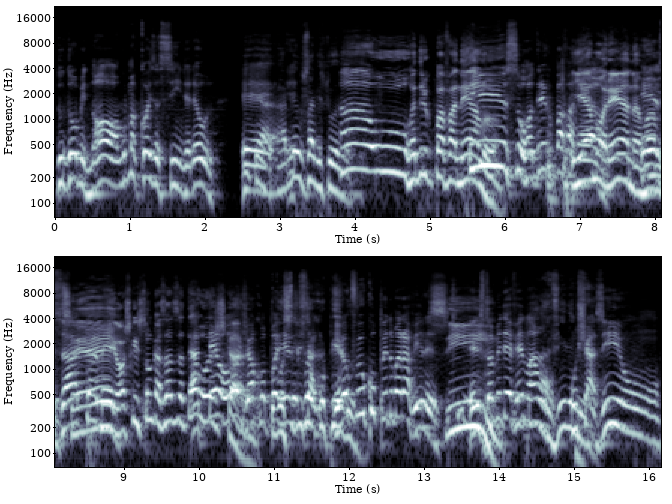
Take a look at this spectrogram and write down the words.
do Dominó, alguma coisa assim, entendeu? É, Rabelo sabe tudo. Ah, o Rodrigo Pavanello. Isso, Rodrigo Pavanello. E a Morena, mano. Exatamente. Sei. Eu acho que eles estão casados até, Até hoje, hoje, cara. eu acompanhei Você eles foi o cupido? Eu fui o Cupido Maravilha. Sim. Eles estão me devendo lá um, Maravilha, um chazinho, um,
